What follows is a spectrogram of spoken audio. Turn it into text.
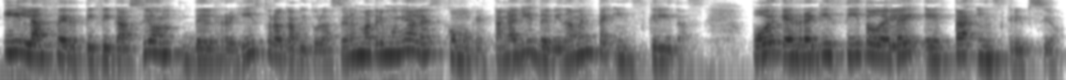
y la certificación del registro de capitulaciones matrimoniales como que están allí debidamente inscritas, porque es requisito de ley esta inscripción.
